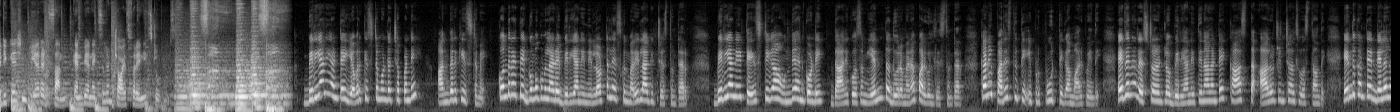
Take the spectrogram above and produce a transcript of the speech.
Education here at Sun can be an excellent choice for any students. బిర్యానీ అంటే ఎవరికి ఇష్టం ఉండదు చెప్పండి? అందరికీ ఇష్టమే. కొందరైతే గుమగుమలాడే బిర్యానీని లొట్టలేసుకుని మరీ లాగించేస్తుంటారు. బిర్యానీ టేస్టీగా ఉంది అనుకోండి దానికోసం ఎంత దూరమైనా పరుగులు తీస్తుంటారు. కానీ పరిస్థితి ఇప్పుడు పూర్తిగా మారిపోయింది. ఏదైనా రెస్టారెంట్లో బిర్యానీ తినాలంటే కాస్త ఆలోచించాల్సి వస్తోంది. ఎందుకంటే నెలల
